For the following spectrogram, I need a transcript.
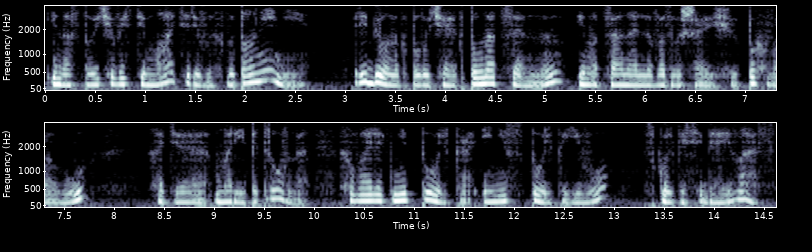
и настойчивости матери в их выполнении. Ребенок получает полноценную, эмоционально возвышающую похвалу, хотя Мария Петровна хвалит не только и не столько его, сколько себя и вас,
